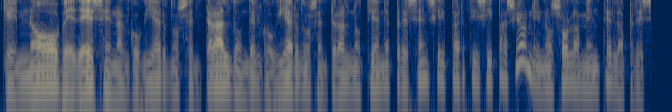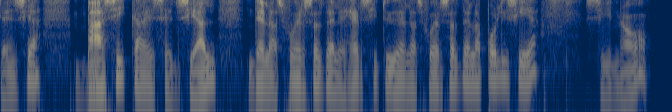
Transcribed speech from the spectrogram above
que no obedecen al gobierno central, donde el gobierno central no tiene presencia y participación, y no solamente la presencia básica, esencial de las fuerzas del ejército y de las fuerzas de la policía, sino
